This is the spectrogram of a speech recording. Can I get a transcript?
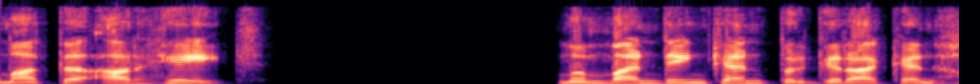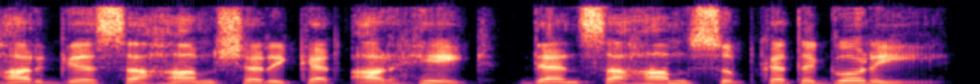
mata RH. Membandingkan pergerakan harga saham syarikat RH dan saham subkategori,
